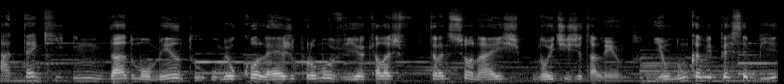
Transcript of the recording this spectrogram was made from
Até que em dado momento o meu colégio promovia aquelas tradicionais noites de talento. E eu nunca me percebi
